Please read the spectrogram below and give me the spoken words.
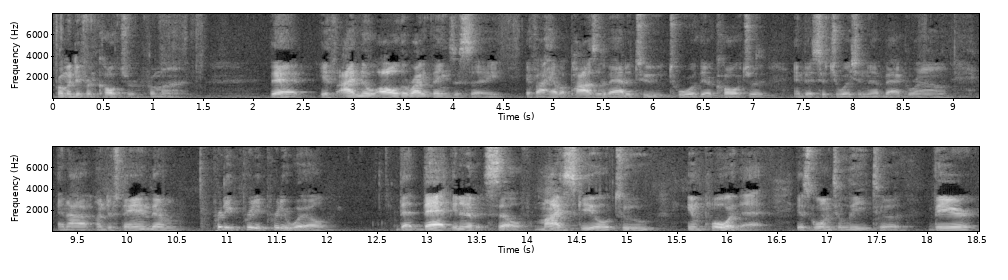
from a different culture from mine, that if I know all the right things to say, if I have a positive attitude toward their culture and their situation, their background, and I understand them pretty, pretty, pretty well, that that in and of itself, my skill to employ that is going to lead to their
